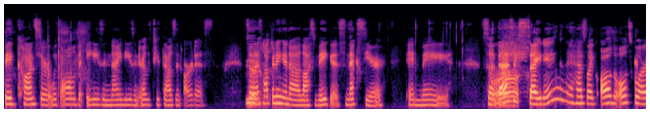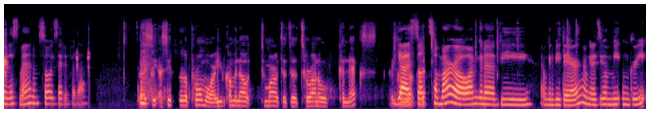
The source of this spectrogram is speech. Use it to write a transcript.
big concert with all the 80s and 90s and early 2000 artists. So yeah. that's happening in uh, Las Vegas next year in May. So uh, that's exciting. It has like all the old school artists, man. I'm so excited for that. I see. I see a little promo. Are you coming out tomorrow to the Toronto Connects? Yeah so tomorrow i'm gonna be i'm gonna be there. I'm gonna do a meet and greet.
